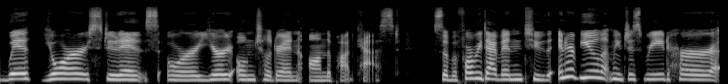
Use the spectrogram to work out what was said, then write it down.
with your students or your own children on the podcast. So before we dive into the interview, let me just read her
